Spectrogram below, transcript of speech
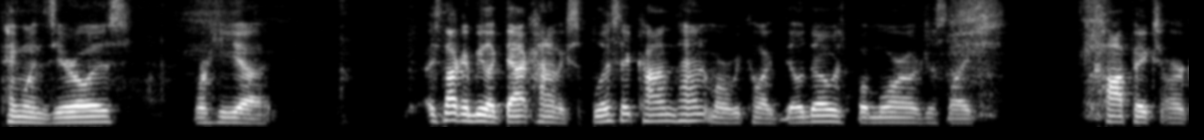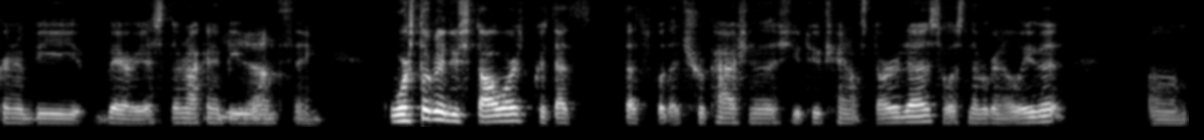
Penguinz0 is, where he uh, it's not gonna be like that kind of explicit content where we collect dildos, but more of just like topics are gonna be various. They're not gonna be yeah. one thing. We're still gonna do Star Wars because that's that's what the true passion of this YouTube channel started as. So it's never gonna leave it. Um,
